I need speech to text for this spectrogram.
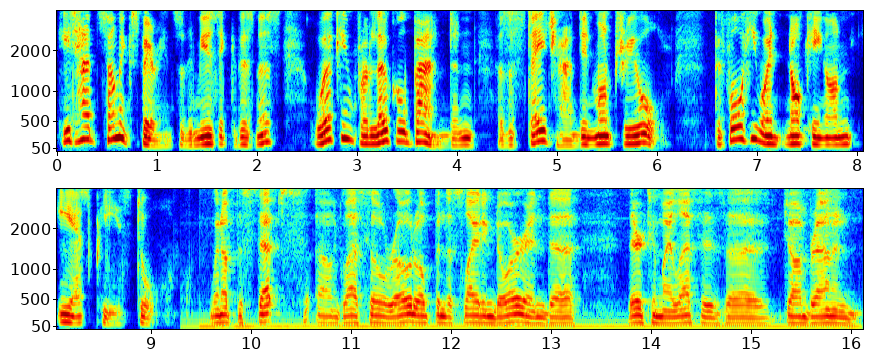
He'd had some experience of the music business, working for a local band and as a stagehand in Montreal, before he went knocking on ESP's door. went up the steps on Glasshill Road, opened a sliding door, and uh, there to my left is uh, John Brown and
